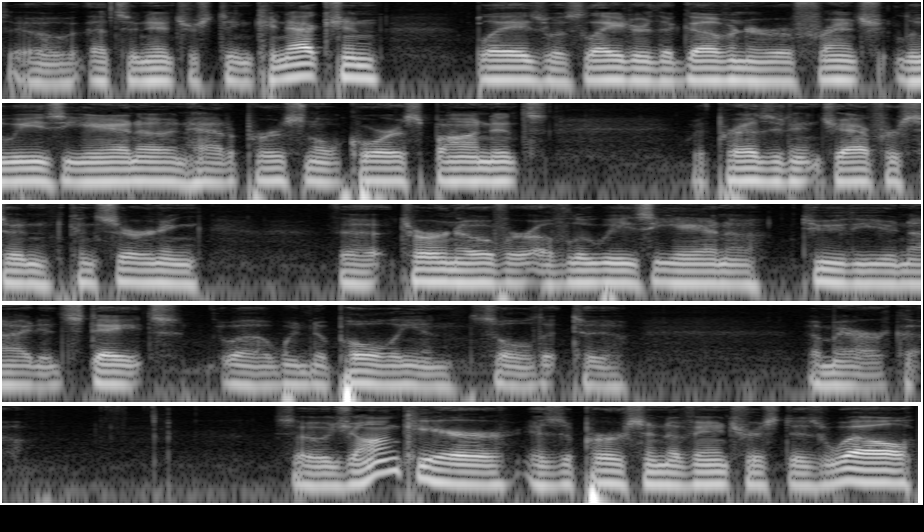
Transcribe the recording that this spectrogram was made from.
So that's an interesting connection. Blaise was later the governor of French Louisiana and had a personal correspondence with President Jefferson concerning the turnover of Louisiana to the United States uh, when Napoleon sold it to America. So Jonquière is a person of interest as well.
